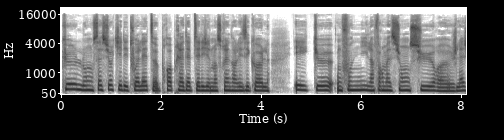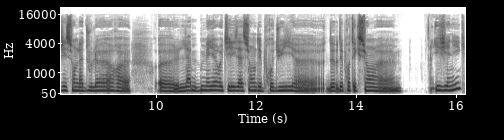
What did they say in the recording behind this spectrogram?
que l'on s'assure qu'il y ait des toilettes propres et adaptées à l'hygiène menstruelle dans les écoles, et que on fournit l'information sur euh, la gestion de la douleur, euh, euh, la meilleure utilisation des produits de, des protections hygiéniques,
